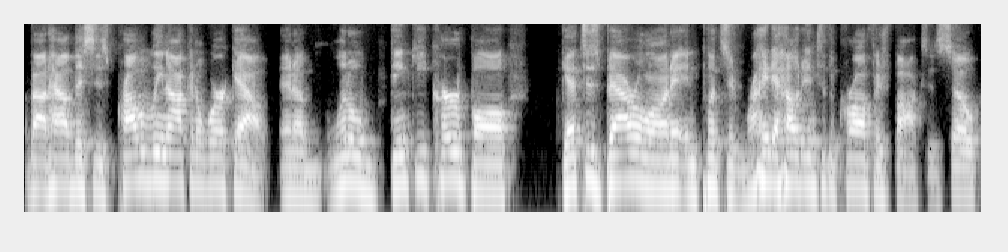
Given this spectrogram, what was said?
about how this is probably not going to work out and a little dinky curveball gets his barrel on it and puts it right out into the crawfish boxes. So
